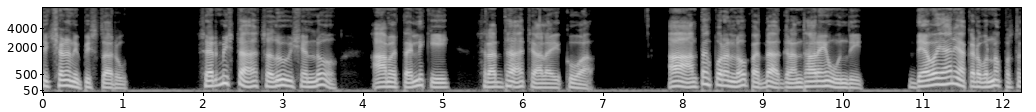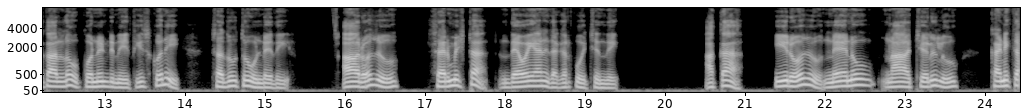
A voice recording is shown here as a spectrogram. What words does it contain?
శిక్షణనిప్పిస్తారు. శర్మిష్ట చదువు విషయంలో ఆమె తల్లికి శ్రద్ధ చాలా ఎక్కువ. ఆ అంతఃపురంలో పెద్ద గ్రంథాలయం ఉంది. దేవయాని అక్కడ ఉన్న పుస్తకాల్లో కొన్నింటిని తీసుకొని చదువుతూ ఉండేది. ఆ రోజు శర్మిష్ట దేవయాని దగ్గరకు వచ్చింది. అక్క ఈరోజు నేను నా చెరులు కణిక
